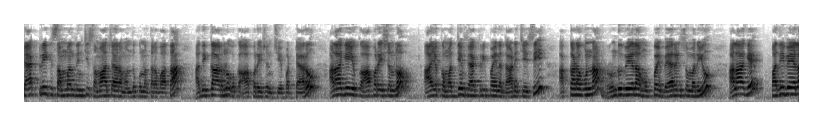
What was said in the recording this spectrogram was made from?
ఫ్యాక్టరీకి సంబంధించి సమాచారం అందుకున్న తర్వాత అధికారులు ఒక ఆపరేషన్ చేపట్టారు. అలాగే ఈ యొక్క ఆపరేషన్లో ఆ యొక్క మద్యం ఫ్యాక్టరీ పైన దాడి చేసి అక్కడ ఉన్న రెండు వేల ముప్పై బ్యారెల్స్ మరియు అలాగే పదివేల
